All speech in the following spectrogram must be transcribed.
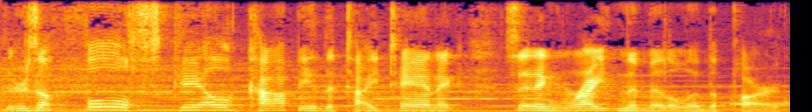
There's a full scale copy of the Titanic sitting right in the middle of the park.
